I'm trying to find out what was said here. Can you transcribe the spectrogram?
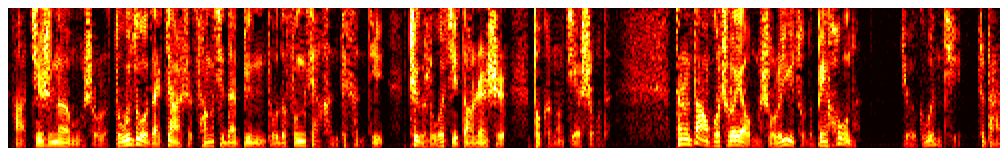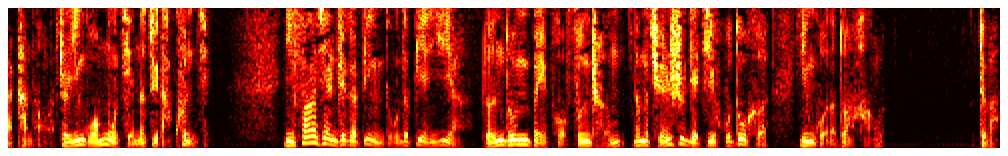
啊，其实呢我们说了，独坐在驾驶舱携带病毒的风险很低很低，这个逻辑当然是不可能接受的。但是大货车呀，我们说了，遇阻的背后呢有一个问题，这大家看到了，就是英国目前的最大困境。你发现这个病毒的变异啊，伦敦被迫封城，那么全世界几乎都和英国的断航了，对吧？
